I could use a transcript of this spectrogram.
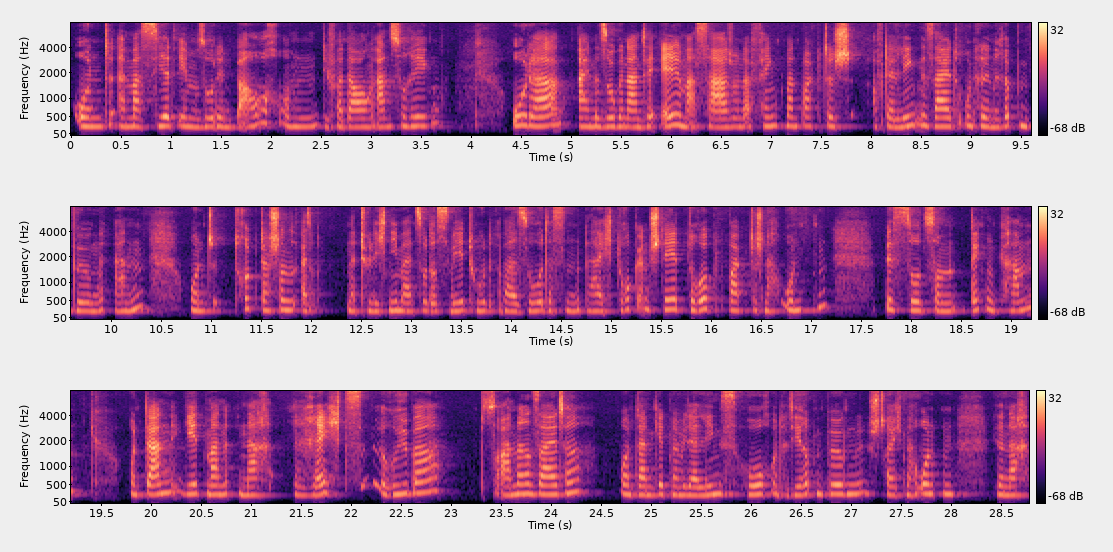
Und er massiert eben so den Bauch, um die Verdauung anzuregen. Oder eine sogenannte L-Massage. Und da fängt man praktisch auf der linken Seite unter den Rippenbögen an und drückt da schon, also natürlich niemals so, dass es weh tut, aber so, dass ein leicht Druck entsteht, drückt praktisch nach unten bis so zum Beckenkamm. Und dann geht man nach rechts rüber zur anderen Seite und dann geht man wieder links hoch unter die Rippenbögen, streicht nach unten, wieder nach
